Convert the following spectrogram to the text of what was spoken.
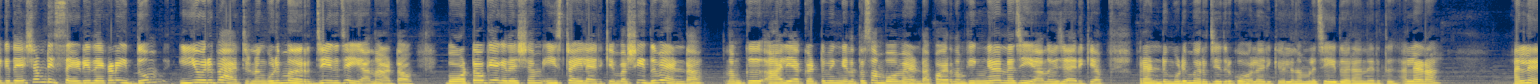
ഏകദേശം ഡിസൈഡ് ചെയ്തേക്കണം. ഇതും ഈ ഒരു പാറ്റേണും കൂടി മെർജ് ചെയ്ത് ചെയ്യാന്ന് കേട്ടോ ബോട്ടോ ഒക്കെ ഏകദേശം ഈ സ്റ്റൈലായിരിക്കും പക്ഷെ ഇത് വേണ്ട. നമുക്ക് ആലിയാക്കട്ടും ഇങ്ങനത്തെ സംഭവം വേണ്ട. പകരം നമുക്ക് ഇങ്ങനെ തന്നെ ചെയ്യാന്ന് വിചാരിക്കാം. രണ്ടും കൂടി മെർജ് ചെയ്തൊരു കോലമായിരിക്കും അല്ലേ നമ്മൾ ചെയ്തു വരാൻ നേരത്ത്. അല്ലേടാ? അല്ലേ.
